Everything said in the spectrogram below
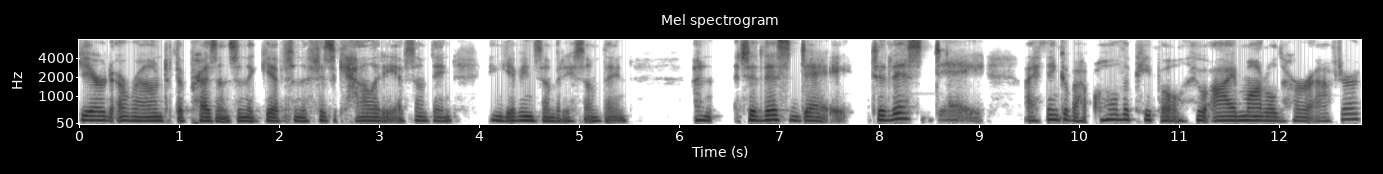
geared around the presence and the gifts and the physicality of something and giving somebody something. And to this day, to this day, I think about all the people who I modeled her after.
